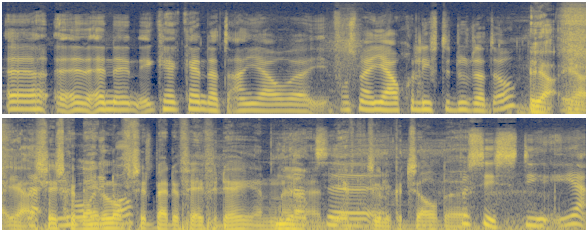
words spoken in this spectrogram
Eh, en, en, en ik herken dat aan jou. eh, volgens mij jouw geliefde doet dat ook. Ja, ja, ja. Daar- Siska Nederlof zit bij de VVD en Dat, eh, die heeft eh, natuurlijk hetzelfde. Precies, die, ja.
